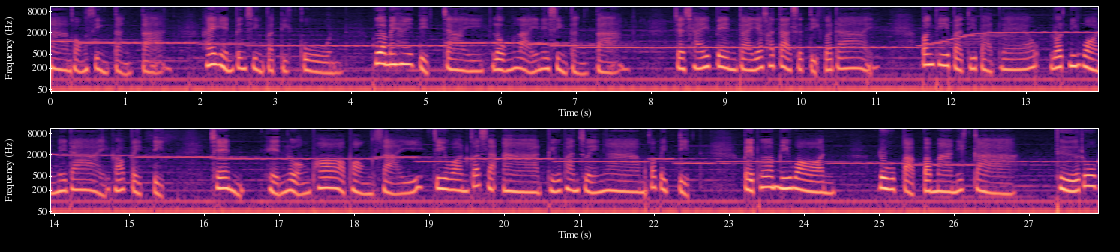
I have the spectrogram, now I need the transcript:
งามของสิ่งต่างๆ ให้เห็นเป็นสิ่งปฏิกูล เพื่อไม่ให้ติดใจหลงไหลในสิ่งต่างๆ จะใช้เป็นกายคตาสติก็ได้ บางทีปฏิบัติแล้วลดนิวรณ์ไม่ได้ เพราะไปติด เช่น เห็นหลวงพ่อผ่องใส จีวรก็สะอาด ผิวพรรณสวยงามก็ไปติด ไปเพิ่มนิวรณ์รูปรับประมาณิกา ถือรูป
